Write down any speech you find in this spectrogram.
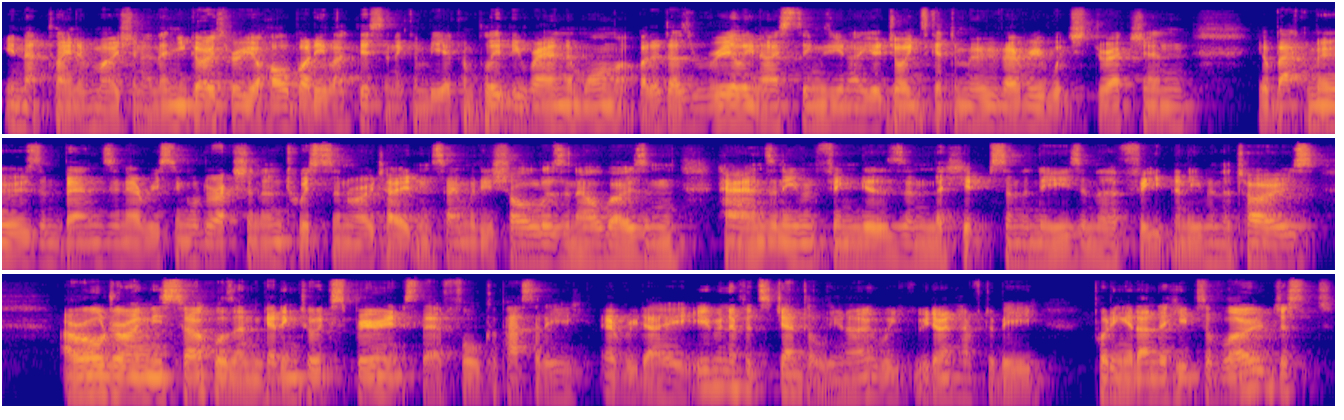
in that plane of motion. And then you go through your whole body like this, and it can be a completely random warm up, but it does really nice things. You know, your joints get to move every which direction, your back moves and bends in every single direction and twists and rotate. And same with your shoulders and elbows and hands and even fingers and the hips and the knees and the feet and even the toes are all drawing these circles and getting to experience their full capacity every day, even if it's gentle. You know, we, we don't have to be putting it under heaps of load, just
